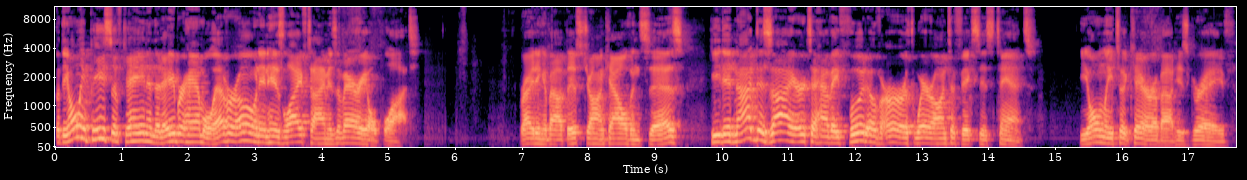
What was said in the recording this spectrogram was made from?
But the only piece of Canaan that Abraham will ever own in his lifetime is a burial plot. Writing about this, John Calvin says, He did not desire to have a foot of earth whereon to fix his tent. He only took care about his grave.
